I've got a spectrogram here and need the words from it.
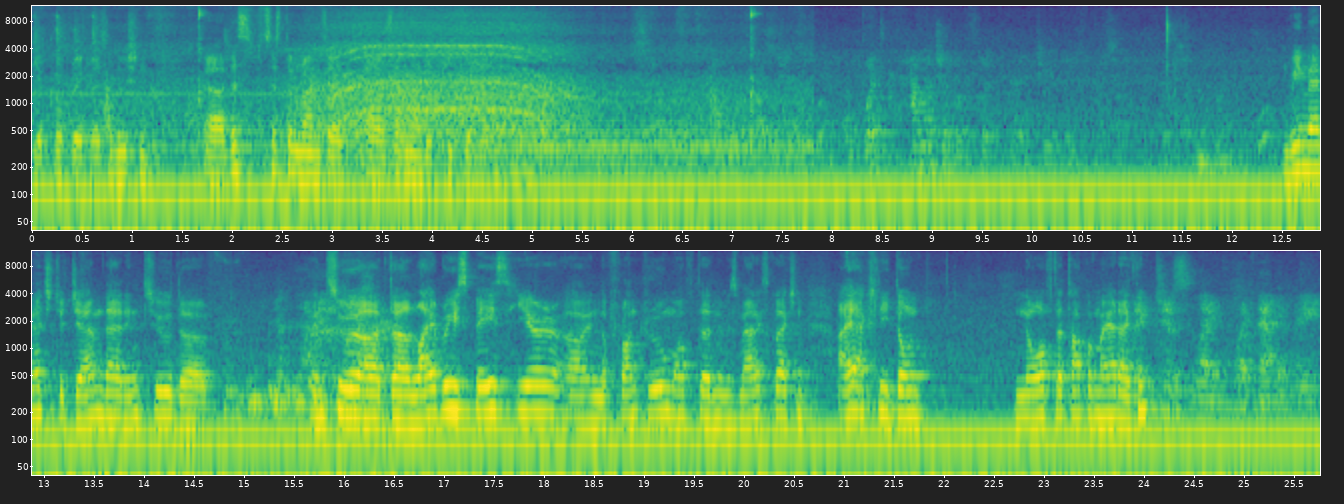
the appropriate resolution. Uh, this system runs at uh, 700 ppi. What, how much of a footprint do you need for something? We managed to jam that into the into uh, the library space here uh, in the front room of the numismatics collection. I actually don't know off the top of my head. I think Just like, like that bay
